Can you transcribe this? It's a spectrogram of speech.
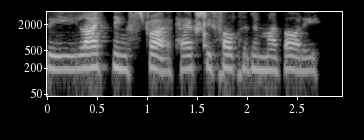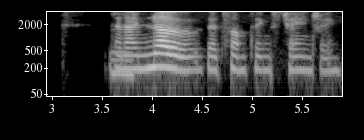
the lightning strike. I actually felt it in my body. Mm. And I know that something's changing.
